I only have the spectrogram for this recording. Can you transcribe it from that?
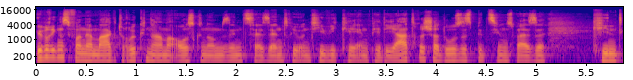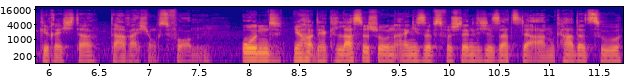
Übrigens von der Marktrücknahme ausgenommen sind Celsentri und TVK in pädiatrischer Dosis bzw. kindgerechter Darreichungsformen. Und ja, der klassische und eigentlich selbstverständliche Satz der AMK dazu,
